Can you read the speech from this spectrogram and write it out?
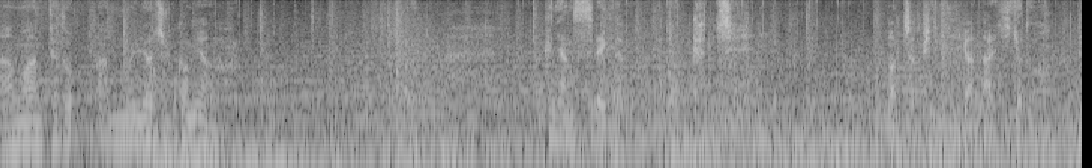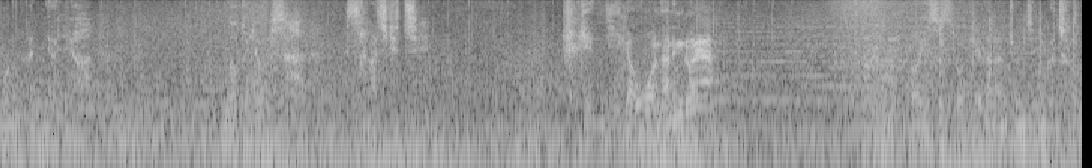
아무한테도 안 물려줄 거면 그냥 쓰레기랑 똑같지. 어차피 네가 날 이겨도 문은 안 열려. 너도 여기서 사라지겠지. 그게 네가 원하는 거야? 너희 스스로 대단한 존재인 것처럼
